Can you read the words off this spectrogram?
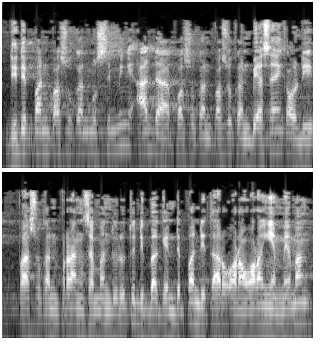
Di depan pasukan muslim ini ada pasukan-pasukan. Biasanya kalau di pasukan perang zaman dulu itu di bagian depan ditaruh orang-orang yang memang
